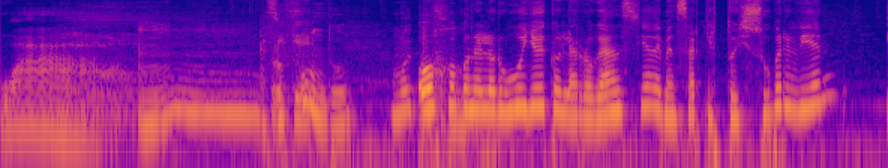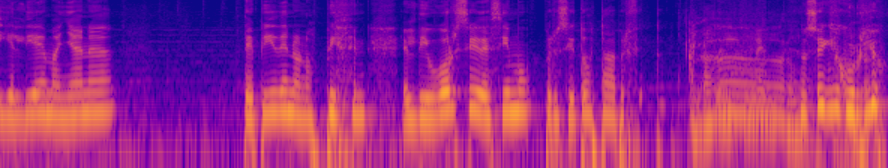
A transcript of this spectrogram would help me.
¡Wow! Mm, profundo. Muy Ojo profundo. con el orgullo y con la arrogancia de pensar que estoy súper bien y el día de mañana te piden o nos piden el divorcio y decimos, pero si todo estaba perfecto. Claro. No sé qué ocurrió.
